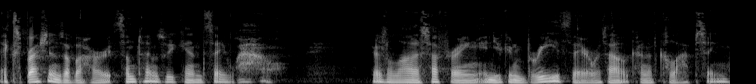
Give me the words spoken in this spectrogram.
expressions of the heart, sometimes we can say, wow, there's a lot of suffering, and you can breathe there without kind of collapsing.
